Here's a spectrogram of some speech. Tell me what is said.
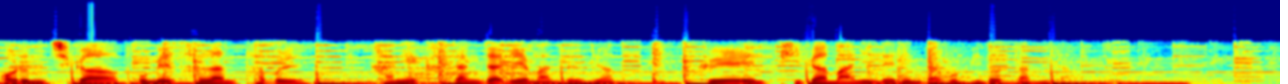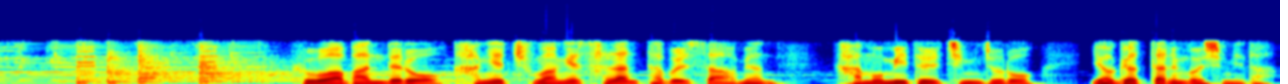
얼음치가 봄에 산란탑을 강의 가장자리에 만들면 그 해엔 비가 많이 내린다고 믿었답니다. 그와 반대로 강의 중앙에 산란탑을 쌓으면 가뭄이 들 징조로 여겼다는 것입니다.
